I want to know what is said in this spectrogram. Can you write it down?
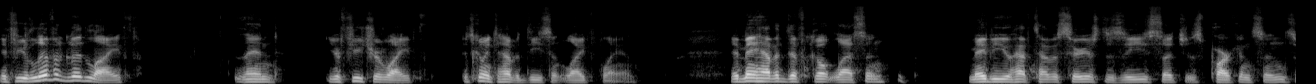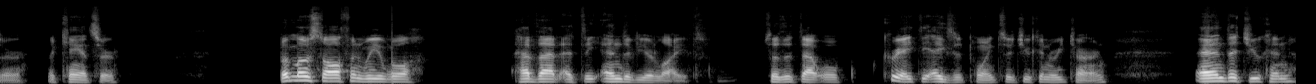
If you live a good life, then your future life is going to have a decent life plan. It may have a difficult lesson. Maybe you have to have a serious disease such as Parkinson's or a cancer. But most often we will have that at the end of your life so that that will create the exit points that you can return and that you can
